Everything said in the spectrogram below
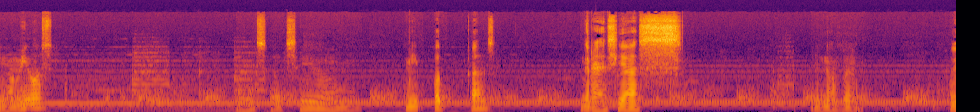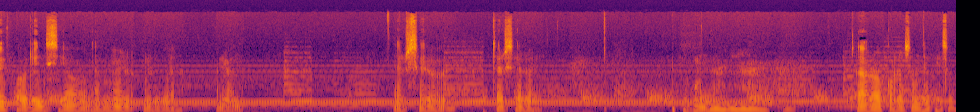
y amigos. Eso ha sido mi podcast. Gracias y nos vemos. Soy Fabricio Daniel Olivera. Tercero, tercero, secundaria. Claro, corazón de Jesús.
